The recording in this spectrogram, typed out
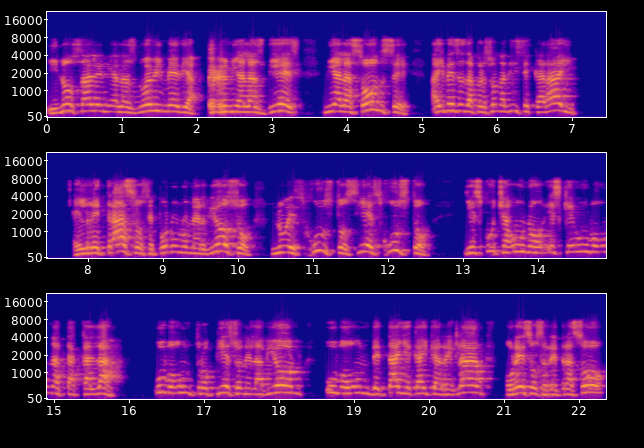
y no sale ni a las nueve y media, ni a las diez, ni a las once. Hay veces la persona dice, caray, el retraso se pone uno nervioso, no es justo, sí es justo y escucha uno, es que hubo una tacalá, hubo un tropiezo en el avión, hubo un detalle que hay que arreglar, por eso se retrasó.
